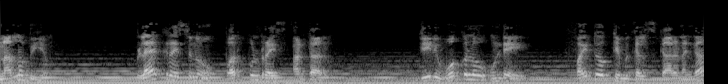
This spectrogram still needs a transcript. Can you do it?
నల్ల బియ్యం బ్లాక్ రైస్ను పర్పుల్ రైస్ అంటారు. దీని ఊకలో ఉండే ఫైటోకెమికల్స్ కారణంగా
